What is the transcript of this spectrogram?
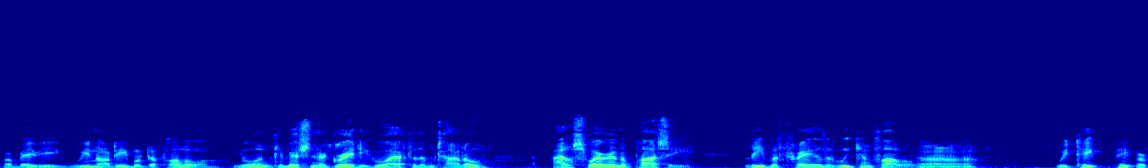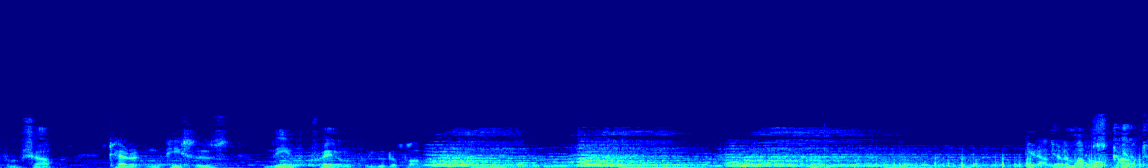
or maybe we're not able to follow them. You and Commissioner Grady go after them, Tonto. I'll swear in a posse. Leave a trail that we can follow. Uh, we take paper from shop, tear it in pieces, leave trail for you to follow. Get get him up, scout.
